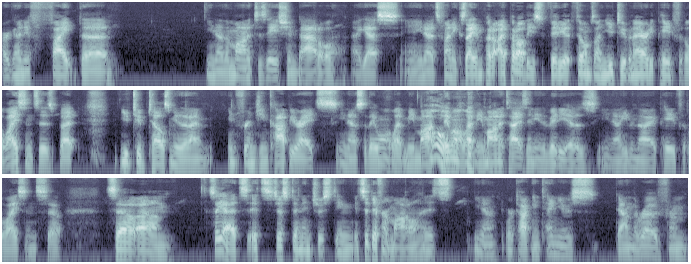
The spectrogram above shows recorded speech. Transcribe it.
are going to fight the you know the monetization battle i guess and, you know it's funny because i even put i put all these video films on youtube and i already paid for the licenses but youtube tells me that i'm infringing copyrights, you know, so they won't let me mon- oh. they won't let me monetize any of the videos, you know, even though I paid for the license. So, so, um, so yeah, it's it's just an interesting, it's a different model. It's you know, we're talking ten years down the road from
